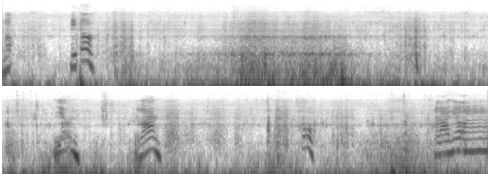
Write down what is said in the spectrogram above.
Ano? Dito. Yun. Naman. Oh. Malayo ang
